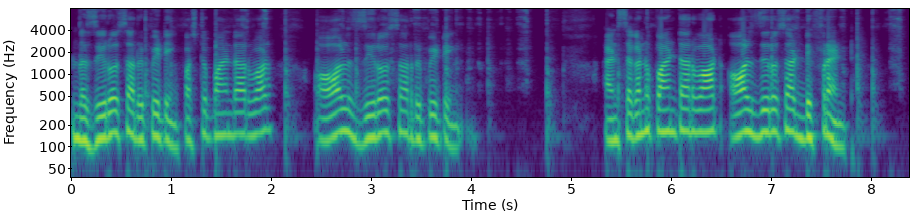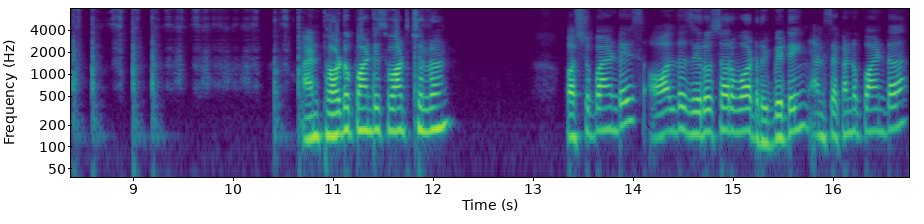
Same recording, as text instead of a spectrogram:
the zeros are repeating. First point are what? All zeros are repeating. And second point are what? All zeros are different. And third point is what children? First point is all the zeros are what repeating and second point are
